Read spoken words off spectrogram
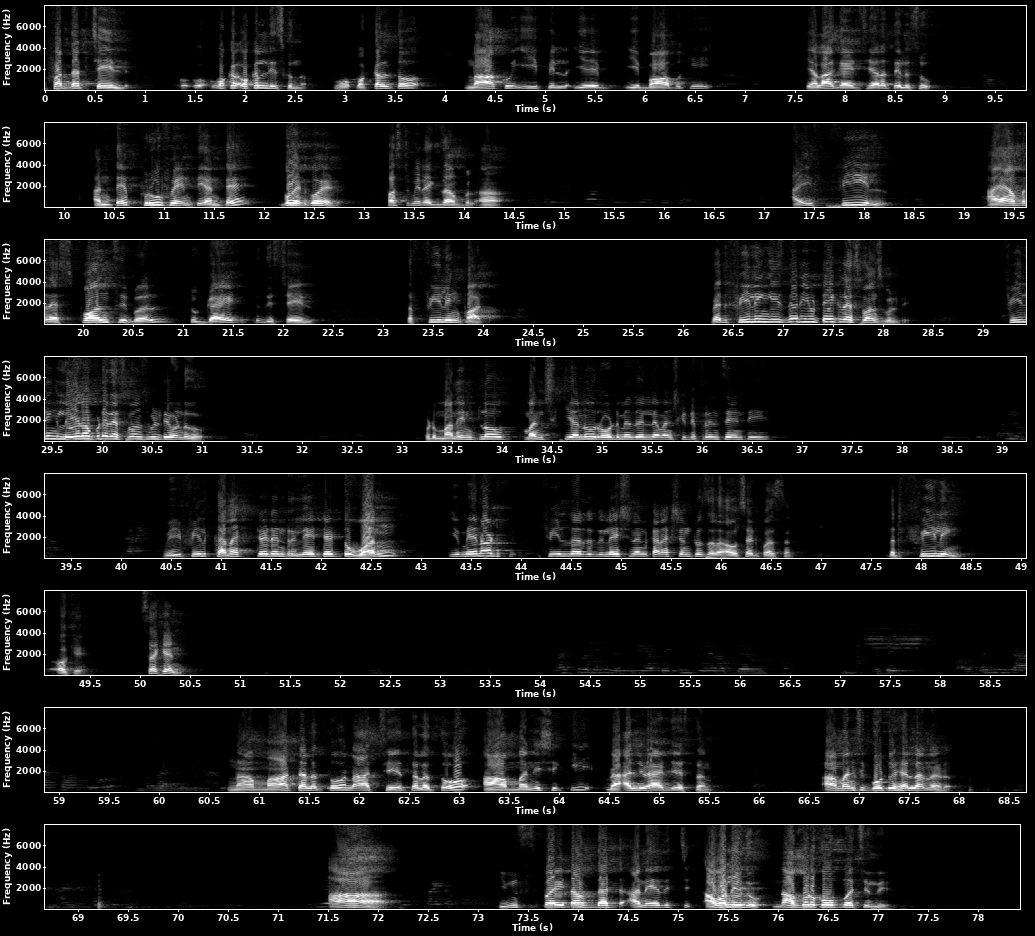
For that child ఒక ఒకళ్ళు తీసుకుందాం. ఒకళ్ళతో నాకు ఈ పిల్ల ఏ- ఈ బాబుకి ఎలా గైడ్ చేయాలో తెలుసు. అంటే ప్రూఫ్ ఏంటి అంటే go ahead go ahead. First మీరు example I feel I am responsible to guide this child the feeling part when feeling is there you take responsibility feeling లేనప్పుడే రెస్పాన్సిబిలిటీ ఉండదు. ఇప్పుడు మన ఇంట్లో మనిషికి అను రోడ్డు మీద వెళ్ళే మనిషికి డిఫరెన్స్ ఏంటి? We feel connected and related to one you may not feel the relation and connection to outside person that feeling okay. Second. Uh. నా మాటలతో నా చేతలతో ఆ మనిషికి వాల్యూ యాడ్ చేస్తాను. ఆ మనిషి గో టు హెల్ అన్నాడు. ఇన్స్పైట్ ఆఫ్ దట్ అనేది అవ్వలేదు నాకు కూడా కోపం వచ్చింది.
